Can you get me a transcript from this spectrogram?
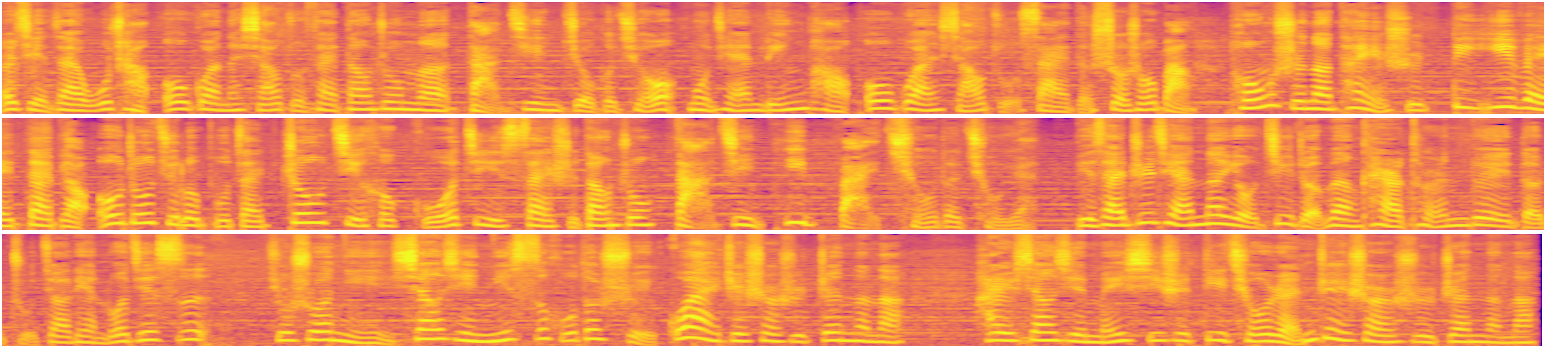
而且在五场欧冠的小组赛当中呢，打进九个球，目前领跑欧冠小组赛的射手榜。同时呢，他也是第一位代表欧洲俱乐部在洲际和国际赛事当中打进一百球的球员。比赛之前呢，有记者问凯尔特人队的主教练罗杰斯，就说：“你相信尼斯湖的水怪这事儿是真的呢？”还是相信梅西是地球人这事儿是真的呢？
